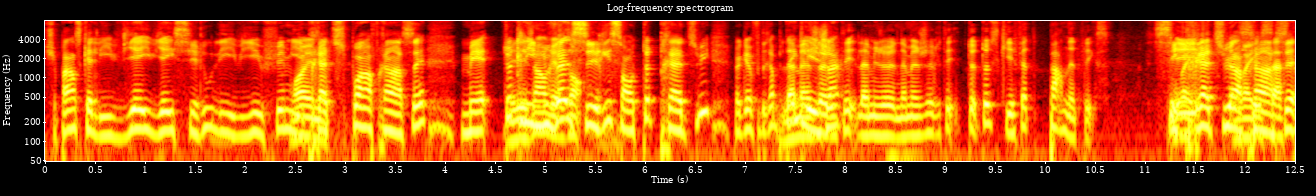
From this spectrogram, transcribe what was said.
Je pense que les vieilles, vieilles séries ou les vieux films, ils Ouais, ne mais- traduisent pas en français. Mais toutes les nouvelles raison. séries sont toutes traduites. Fait qu'il faudrait La peut-être que les gens. majorité, la, majo- la majorité, tout, tout ce qui est fait par Netflix. C'est traduit en français.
